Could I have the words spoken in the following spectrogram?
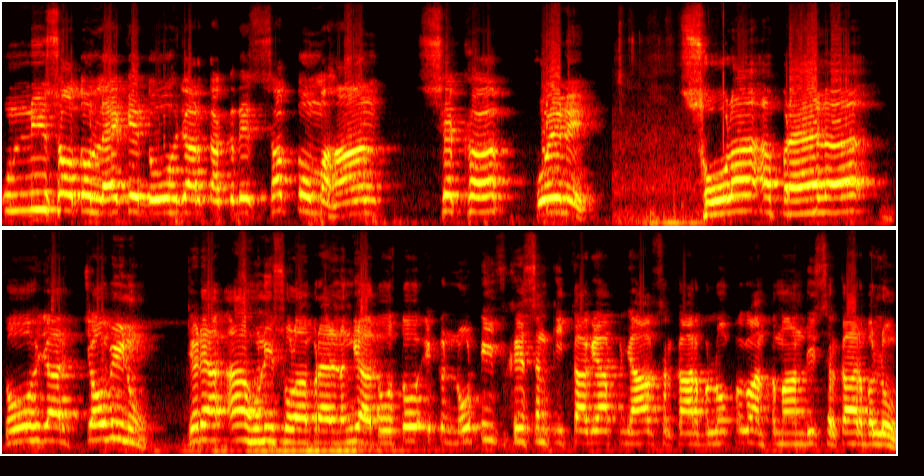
1900 ਤੋਂ ਲੈ ਕੇ 2000 ਤੱਕ ਦੇ ਸਭ ਤੋਂ ਮਹਾਨ ਸਿੱਖ ਹੋਏ ਨੇ। 16 ਅਪ੍ਰੈਲ 2024 ਨੂੰ ਜਿਹੜਾ ਆ ਹੁਣੀ 16 ਅਪ੍ਰੈਲ ਲੰਘਿਆ, ਦੋਸਤੋ, ਇੱਕ ਨੋਟੀਫਿਕੇਸ਼ਨ ਕੀਤਾ ਗਿਆ ਪੰਜਾਬ ਸਰਕਾਰ ਵੱਲੋਂ, ਭਗਵੰਤ ਮਾਨ ਦੀ ਸਰਕਾਰ ਵੱਲੋਂ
